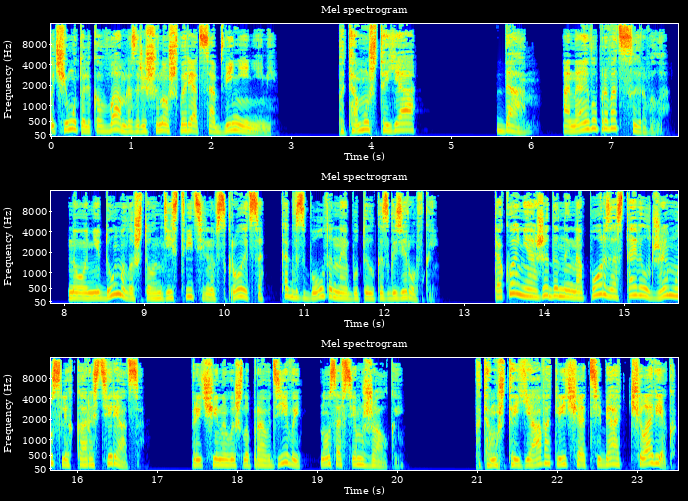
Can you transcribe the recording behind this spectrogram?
Почему только вам разрешено швыряться обвинениями? Потому что я... Да, она его провоцировала, но не думала, что он действительно вскроется, как взболтанная бутылка с газировкой. Такой неожиданный напор заставил Джему слегка растеряться. Причина вышла правдивой, но совсем жалкой. «Потому что я, в отличие от тебя, человек».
